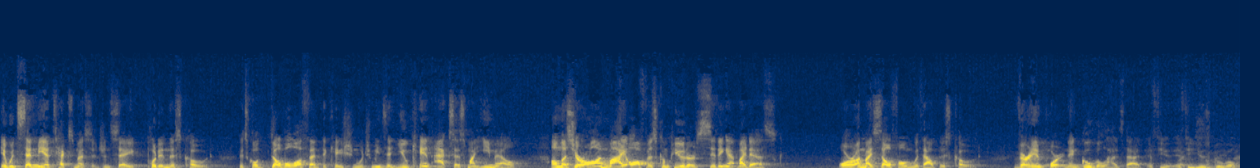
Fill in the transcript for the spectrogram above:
it would send me a text message and say, put in this code. It's called double authentication, which means that you can't access my email unless you're on my office computer sitting at my desk or on my cell phone without this code. Very important, and Google has that if you, if you use Google.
